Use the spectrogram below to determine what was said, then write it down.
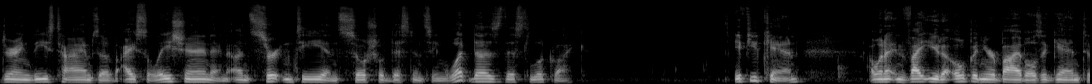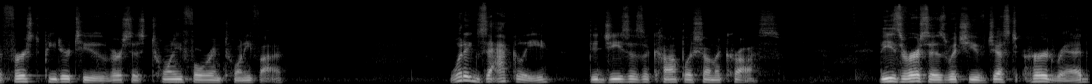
during these times of isolation and uncertainty and social distancing. What does this look like? If you can, I want to invite you to open your Bibles again to 1 Peter 2, verses 24 and 25. What exactly did Jesus accomplish on the cross? These verses, which you've just heard read,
